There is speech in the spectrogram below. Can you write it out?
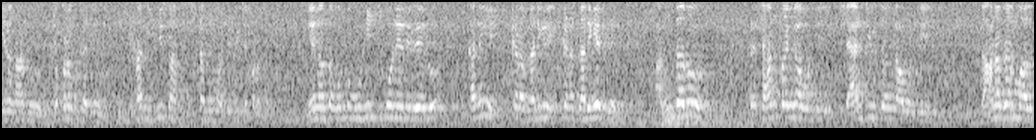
ఈయన నాకు చెప్పడం జరిగింది. సార్ ఇది సార్ సిస్టము అని చెప్పి చెప్పడం. నేను అంతకుముందు ఊహించుకునేది వేరు కానీ ఇక్కడ జరిగే ఇక్కడ జరిగేది వేరు. అందరూ ప్రశాంతంగా ఉండి శాంతియుతంగా ఉండి దాన ధర్మాలు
